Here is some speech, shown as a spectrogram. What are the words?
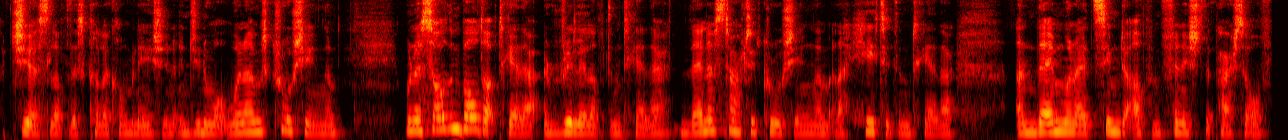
I just love this colour combination. And you know what? When I was crocheting them, when I saw them balled up together, I really loved them together. Then I started crocheting them and I hated them together. And then when I'd seamed it up and finished the purse off,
